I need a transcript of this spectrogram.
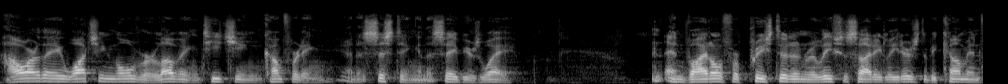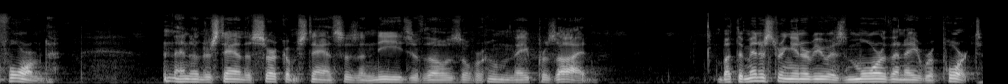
How are they watching over, loving, teaching, comforting, and assisting in the Savior's way? And vital for priesthood and relief society leaders to become informed and understand the circumstances and needs of those over whom they preside. But the ministering interview is more than a report.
